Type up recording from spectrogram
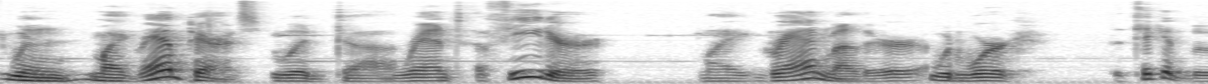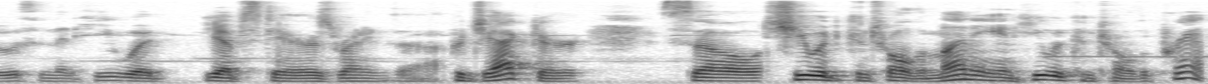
When my grandparents would uh, rent a theater, my grandmother would work the ticket booth and then he would be upstairs running the projector. So she would control the money and he would control the print.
